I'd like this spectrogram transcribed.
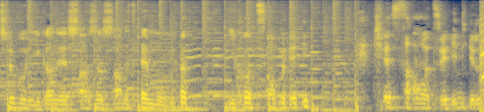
师傅，你刚才刹车刹的太猛了，一筐草莓全撒我嘴里了。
